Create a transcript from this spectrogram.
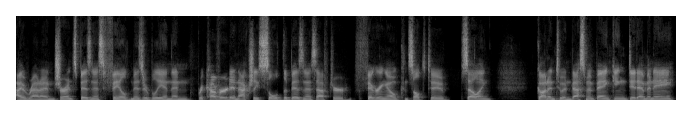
I ran an insurance business, failed miserably, and then recovered and actually sold the business after figuring out consultative selling. Got into investment banking, did M and A,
